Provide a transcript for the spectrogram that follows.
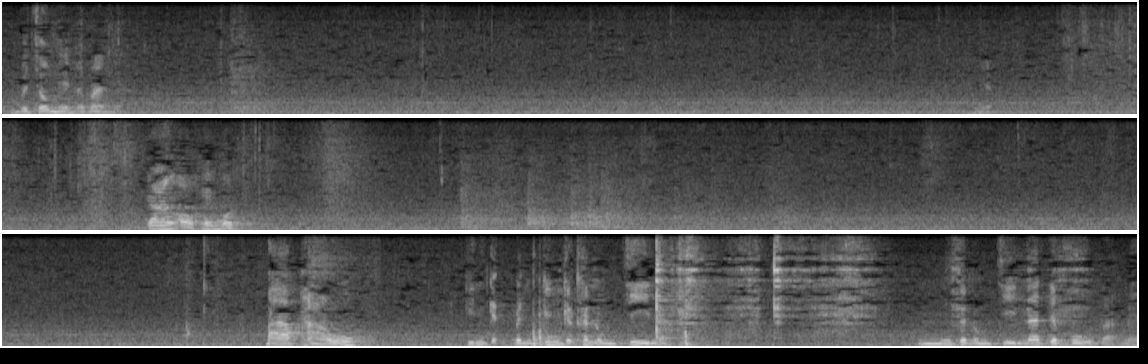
คุณผู้ชมเห็นแล้วมั้ยเนี่ยเนี่ยก้างออกให้หมด ปลา เผา กินกับเป็นกินกับขนมจีนอะอืมขนมจีนน่าจะบูดอะไม่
